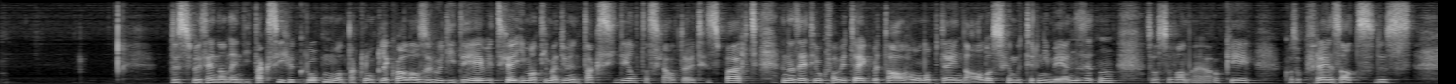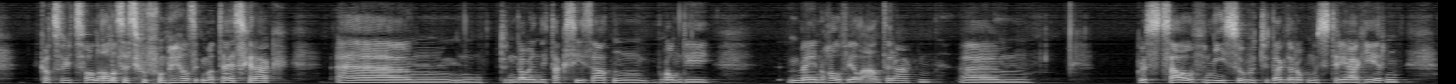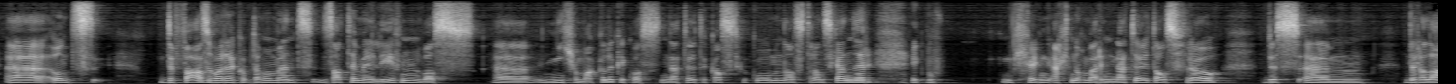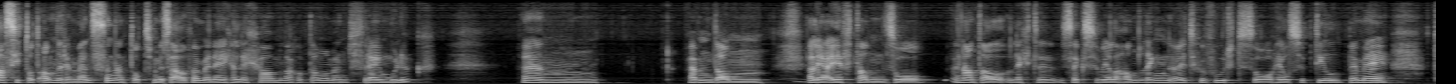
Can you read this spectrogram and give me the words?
dus we zijn dan in die taxi gekropen, want dat klonk wel als een goed idee. Weet je, iemand die met u een taxi deelt, dat is geld uitgespaard. En dan zei hij ook van, weet je, ik betaal gewoon op het einde alles, je moet er niet mee in zitten. Dus was ze van, ah ja, oké, okay. ik was ook vrij zat, dus ik had zoiets van, alles is goed voor mij als ik maar thuis raak. Um, toen dat we in die taxi zaten, begon die mij nogal veel aan te raken. Um, ik wist zelf niet zo goed hoe dat ik daarop moest reageren. Uh, want de fase waar ik op dat moment zat in mijn leven was uh, niet gemakkelijk. Ik was net uit de kast gekomen als transgender. Ik, ging echt nog maar net uit als vrouw. Dus um, de relatie tot andere mensen en tot mezelf en mijn eigen lichaam lag op dat moment vrij moeilijk. Um, we hebben dan... Allee, hij heeft dan zo een aantal lichte seksuele handelingen uitgevoerd, zo heel subtiel bij mij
